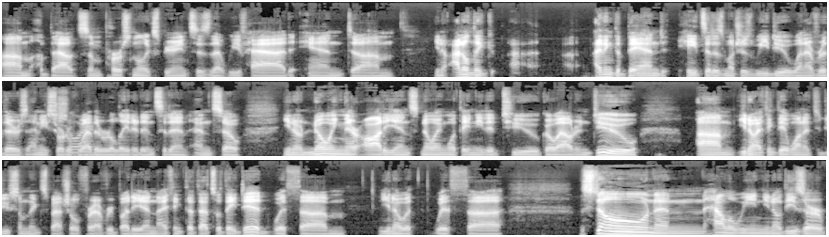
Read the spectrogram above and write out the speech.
um, about some personal experiences that we've had, and um, you know, I don't think. I think the band hates it as much as we do whenever there's any sort of weather related incident. And so, you know, knowing their audience, knowing what they needed to go out and do, um, you know, I think they wanted to do something special for everybody. And I think that that's what they did with, um, you know, with, with, uh, the Stone and Halloween, you know, these are,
